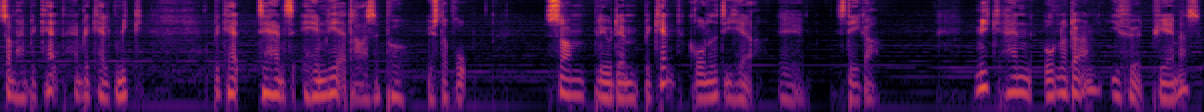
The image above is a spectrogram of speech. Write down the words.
som han blev kaldt. Han blev kaldt Mik. Blev kaldt til hans hemmelige adresse på Østerbro, som blev dem bekendt grundet de her øh, stikker. Mik han åbner døren iført pyjamas,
